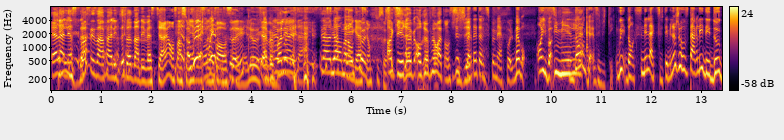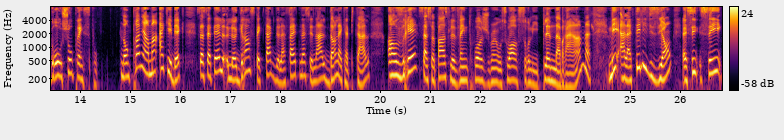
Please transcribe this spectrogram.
elle, elle laisse pas ses enfants aller tout seuls dans des vestiaires. On s'en souvient de la semaine passée. Elle veut pas les Ouais. C'est la prolongation de tout ça. OK, rev- on revenons à ton Je suis sujet. peut-être un petit peu mère poule. Mais bon, on y va. 6 000 Donc, activités. Oui, donc 6 000 activités. Mais là, je vais vous parler des deux gros shows principaux. Donc, premièrement, à Québec, ça s'appelle le grand spectacle de la fête nationale dans la capitale. En vrai, ça se passe le 23 juin au soir sur les plaines d'Abraham. Mais à la télévision, euh, c'est,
